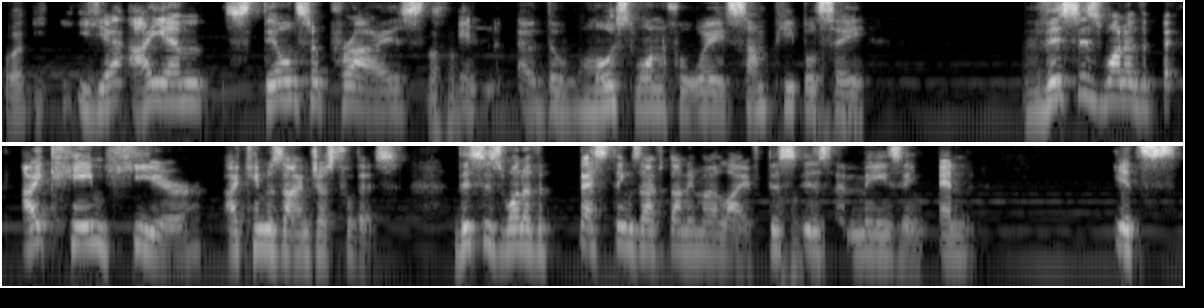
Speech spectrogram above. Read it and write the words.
What? Yeah, I am still surprised uh-huh. in uh, the most wonderful way. Some people say, "This is one of the." Be- I came here. I came to Zion just for this this is one of the best things I've done in my life. This uh-huh. is amazing. And it's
